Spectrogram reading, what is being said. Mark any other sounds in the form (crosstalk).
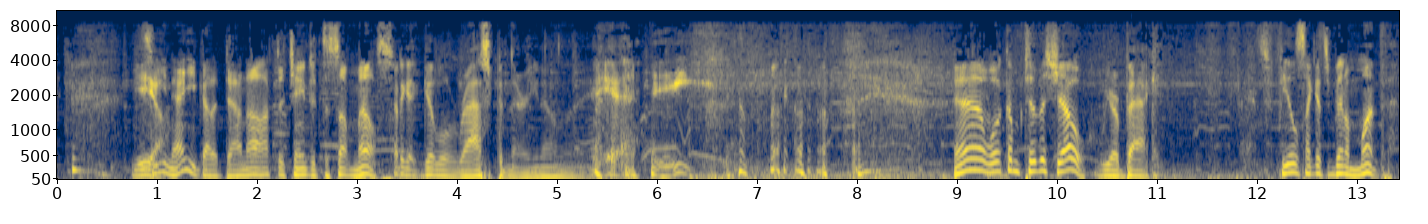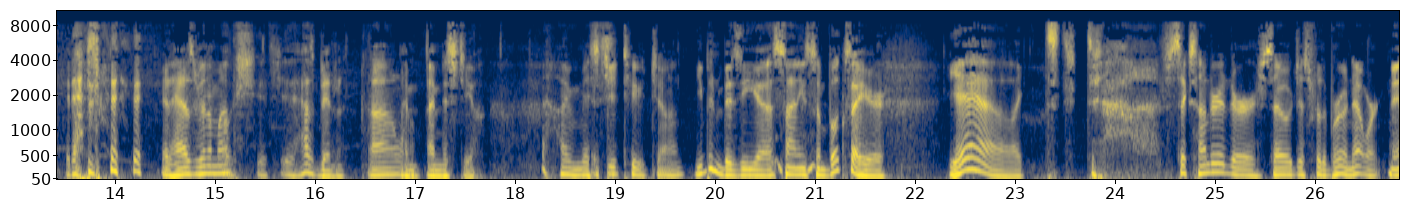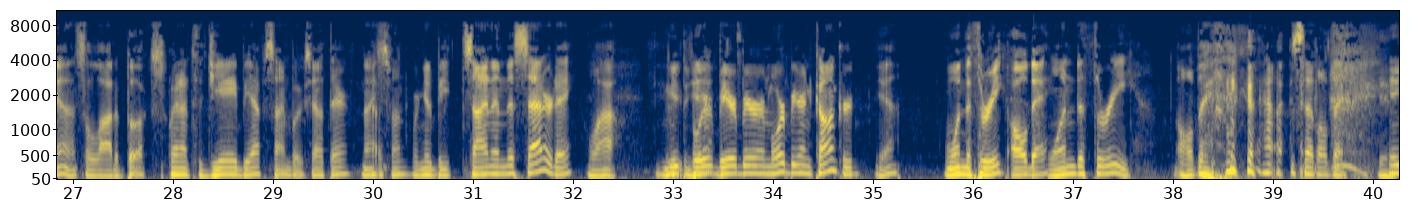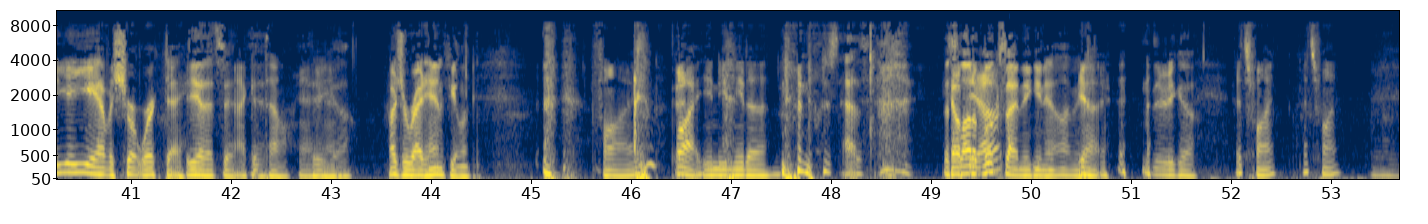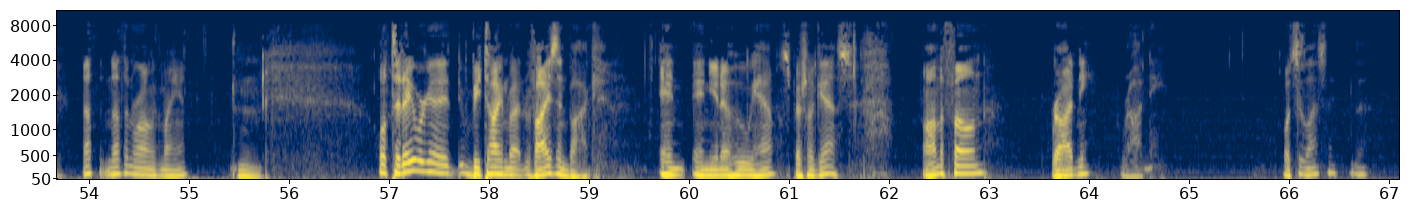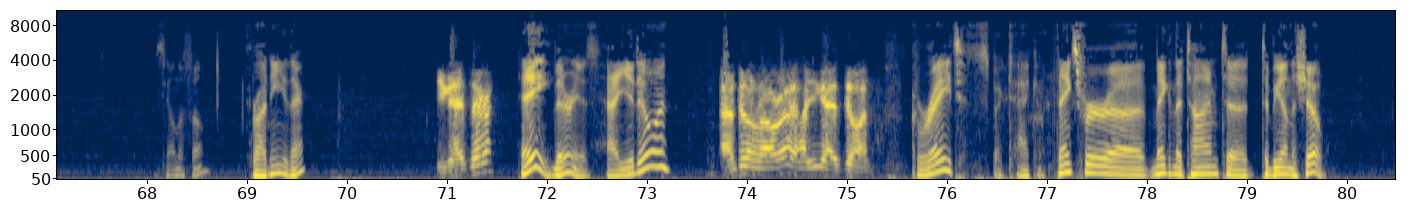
Yeah. See, now you got it down. I'll have to change it to something else. Gotta get, get a little rasp in there, you know. Yeah. (laughs) Hey. (laughs) yeah, welcome to the show. We are back. It feels like it's been a month. It has. It has been a month. oh shit! It has been. Oh, I, I missed you. I missed you too, John. You've been busy uh, signing some books, I hear. Yeah, like 600 or so just for the Brewing Network. Yeah, that's a lot of books. Went out to the GABF, signed books out there. Nice. That's fun. We're going to be signing this Saturday. Wow. Beer, Yeah. beer, beer, and more beer in Concord. Yeah. One to three all day. One to three. All day. (laughs) I said all day. Yeah. You, you have a short work day. Yeah, that's it. I can Yeah. tell. Yeah, there you go. How's your right hand feeling? (laughs) Fine. Why? You need me to? (laughs) no, just as, that's Help a lot of out? I think you know. I mean, Yeah. there you go. It's fine. It's fine. Nothing, nothing wrong with my hand. Hmm. Well, today we're going to be talking about Weizenbock, And, and you know who we have? Special guest. On the phone, Rodney. Rodney. What's his last name? The- Is he on the phone? Rodney, you there? You guys there? Hey, There he is. how you doing? I'm doing all right. How you guys doing? Great. Spectacular. Thanks for uh, making the time to, to be on the show.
